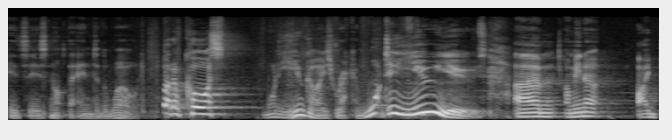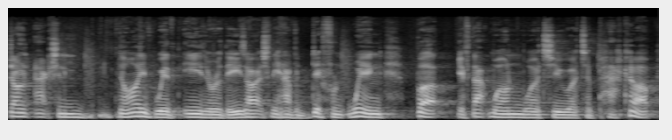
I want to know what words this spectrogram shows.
it's, it's not the end of the world. But of course, what do you guys reckon? What do you use? Um, I mean, uh, I don't actually dive with either of these. I actually have a different wing, but if that one were to, uh, to pack up,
